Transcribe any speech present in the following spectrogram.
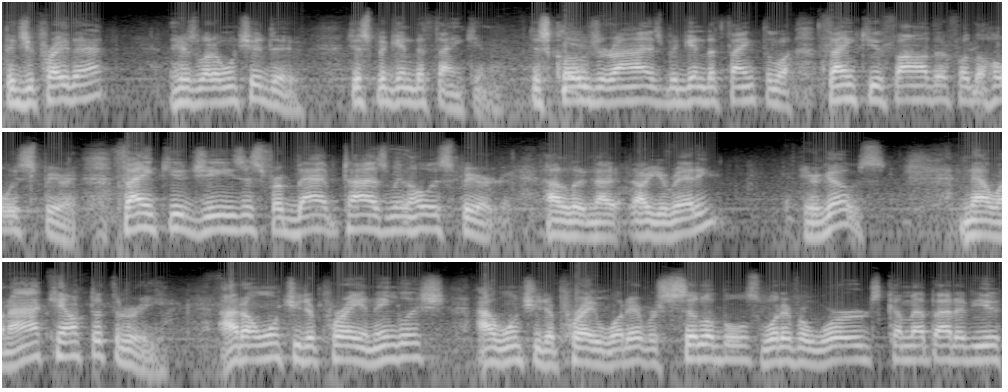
Did you pray that? Here's what I want you to do just begin to thank Him. Just close your eyes, begin to thank the Lord. Thank you, Father, for the Holy Spirit. Thank you, Jesus, for baptizing me in the Holy Spirit. Hallelujah. Now, are you ready? Here it goes. Now, when I count to three, I don't want you to pray in English. I want you to pray whatever syllables, whatever words come up out of you,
